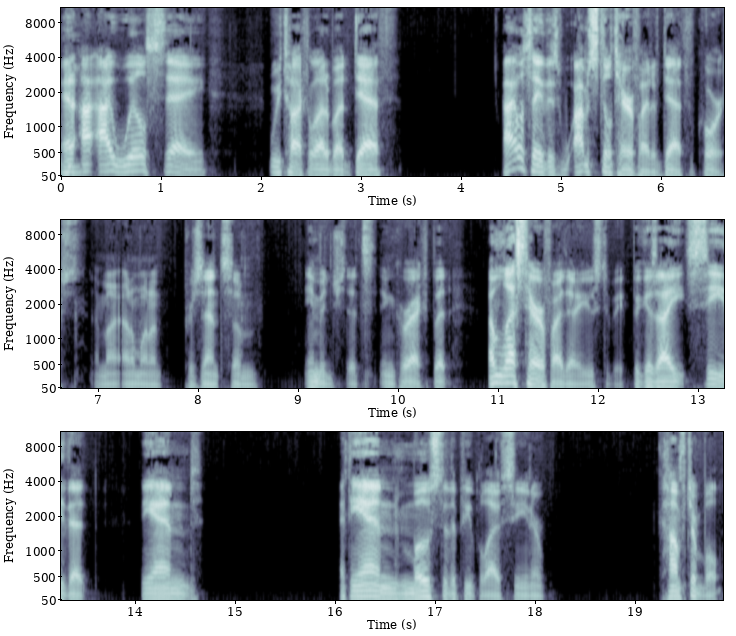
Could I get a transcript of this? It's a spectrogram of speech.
And I, I will say, we talked a lot about death. I will say this: I'm still terrified of death. Of course, not, I don't want to present some image that's incorrect, but I'm less terrified than I used to be because I see that the end. At the end, most of the people I've seen are comfortable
